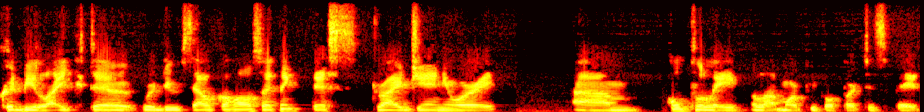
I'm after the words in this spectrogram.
could be like to reduce alcohol. So I think this dry January, um, hopefully, a lot more people participate.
